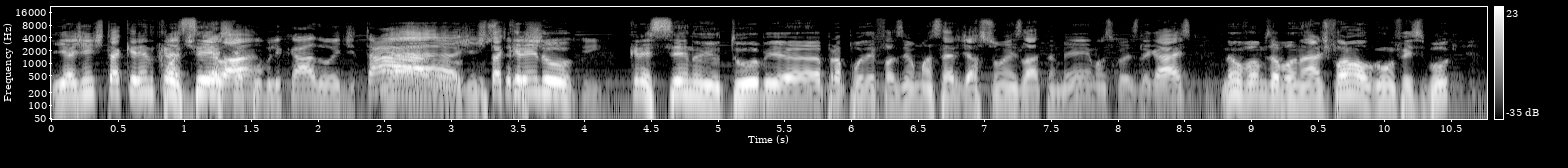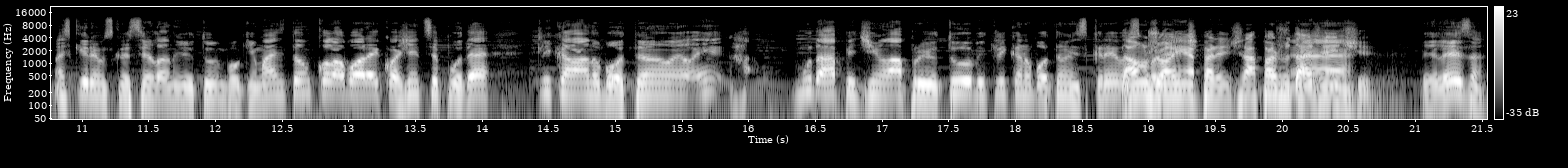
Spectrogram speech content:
e a gente tá querendo crescer podcast lá. é publicado, editado. É, a gente tá trechinhos, querendo- enfim. crescer no YouTube uh, para poder fazer uma série de ações lá também, umas coisas legais. Não vamos abandonar de forma alguma o Facebook, mas queremos crescer lá no YouTube um pouquinho mais. Então colabora aí com a gente se puder. Clica lá no botão, é, muda rapidinho lá pro YouTube, clica no botão inscreva-se. Dá um joinha gente, pra gente lá pra ajudar É. a gente. Beleza?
